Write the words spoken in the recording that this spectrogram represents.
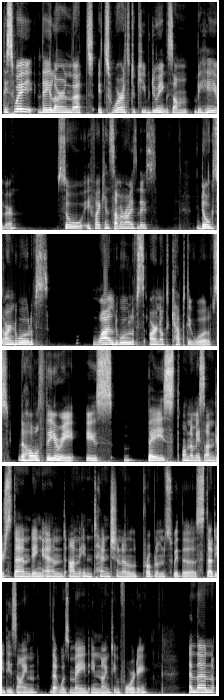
This way, they learn that it's worth to keep doing some behavior so, if I can summarize this, dogs aren't wolves, wild wolves are not captive wolves. The whole theory is based on a misunderstanding and unintentional problems with the study design that was made in 1940. And then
